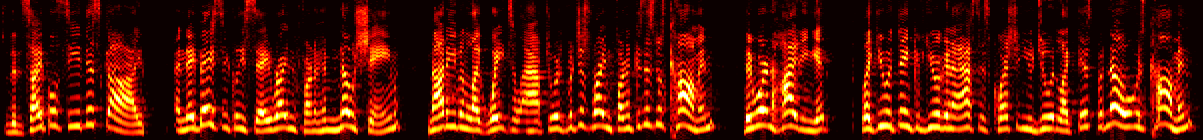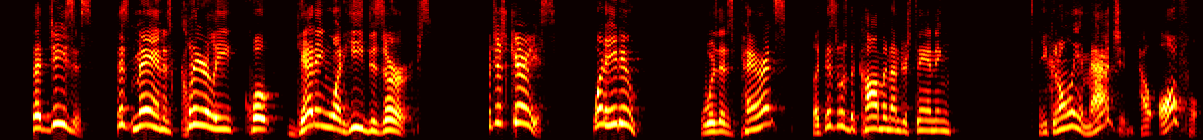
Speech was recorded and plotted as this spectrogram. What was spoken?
So the disciples see this guy and they basically say right in front of him, no shame, not even like wait till afterwards, but just right in front of him, because this was common. They weren't hiding it. Like you would think if you were going to ask this question, you'd do it like this, but no, it was common that Jesus, this man is clearly, quote, getting what he deserves. But just curious, what did he do? Was it his parents? Like this was the common understanding. You can only imagine how awful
